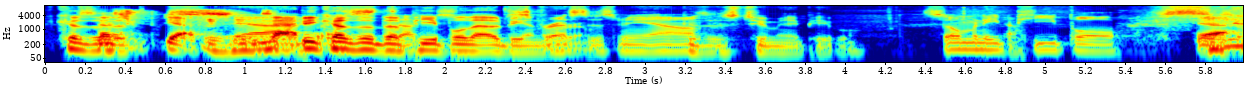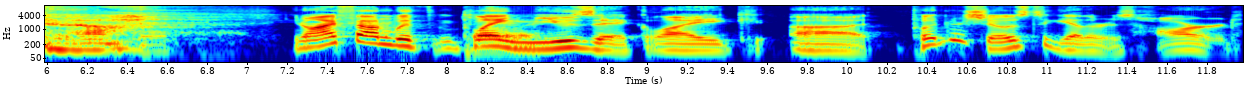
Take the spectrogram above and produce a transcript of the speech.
because of That's the, yes, Yeah. exactly. because of the people that would be in the room stresses me out. because there's too many people. So many people. yeah. You know, I found with playing Totally. music, like uh putting shows together is hard.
